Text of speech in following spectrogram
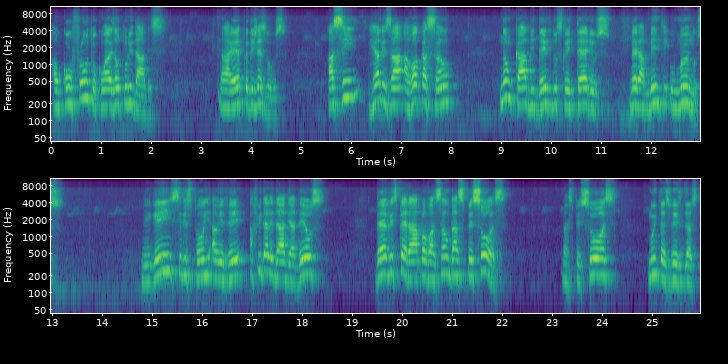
ao confronto com as autoridades da época de Jesus. Assim, realizar a vocação não cabe dentro dos critérios meramente humanos. Ninguém se dispõe a viver a fidelidade a Deus, deve esperar a aprovação das pessoas, das pessoas muitas vezes das,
